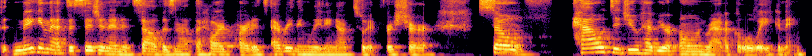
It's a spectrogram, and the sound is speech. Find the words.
the, making that decision in itself is not the hard part. It's everything leading up to it for sure. So, yes. how did you have your own radical awakening?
